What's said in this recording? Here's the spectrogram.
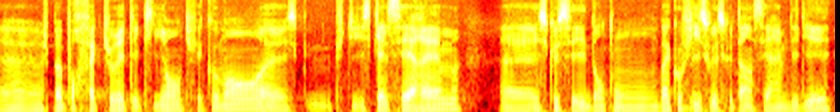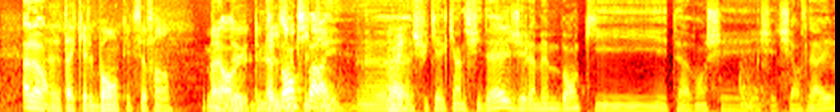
Euh, je sais pas, pour facturer tes clients, tu fais comment? Euh, Tu utilises quel CRM euh, Est-ce que c'est dans ton back-office ou est-ce que tu as un CRM dédié? Alors, tu as quelle banque enfin, de, de la banque, pareil. Je suis quelqu'un de fidèle. J'ai la même banque qui était avant chez, chez Cheers Live,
